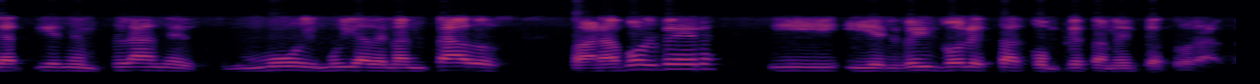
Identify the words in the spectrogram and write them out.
ya tienen planes muy, muy adelantados para volver y, y el béisbol está completamente atorado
